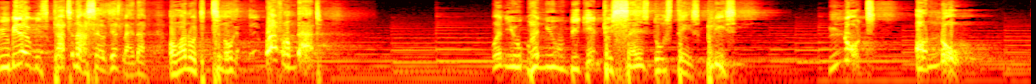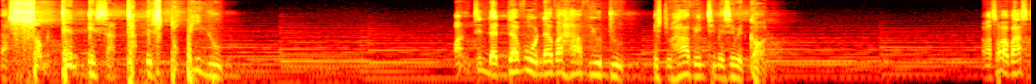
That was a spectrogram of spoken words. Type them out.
we'll be there, we'll be scratching ourselves just like that. Or one where from that? When you when you begin to sense those things, please note or know that something is, att- is stopping you. One thing the devil will never have you do is to have intimacy with God. For some of us,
